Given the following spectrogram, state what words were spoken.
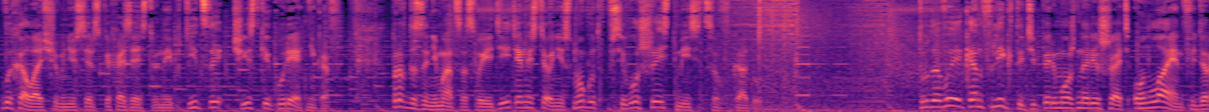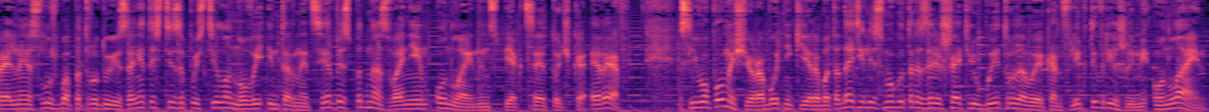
выхолащиванию сельскохозяйственной птицы, чистке курятников. Правда, заниматься своей деятельностью они смогут всего 6 месяцев в году. Трудовые конфликты теперь можно решать онлайн. Федеральная служба по труду и занятости запустила новый интернет-сервис под названием онлайн-инспекция.рф. С его помощью работники и работодатели смогут разрешать любые трудовые конфликты в режиме онлайн.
